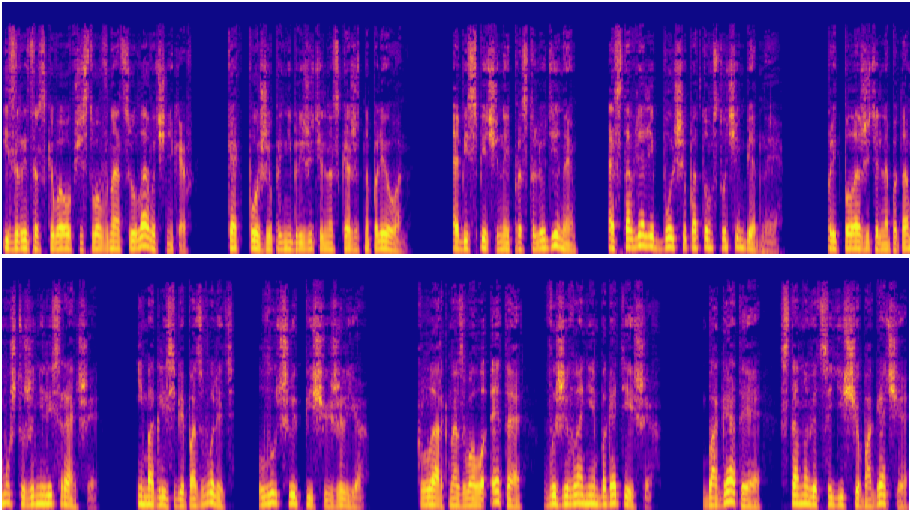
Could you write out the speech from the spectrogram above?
из рыцарского общества в нацию лавочников, как позже пренебрежительно скажет Наполеон, обеспеченные простолюдины оставляли больше потомства, чем бедные, предположительно потому, что женились раньше и могли себе позволить лучшую пищу и жилье. Кларк назвал это выживанием богатейших. Богатые становятся еще богаче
